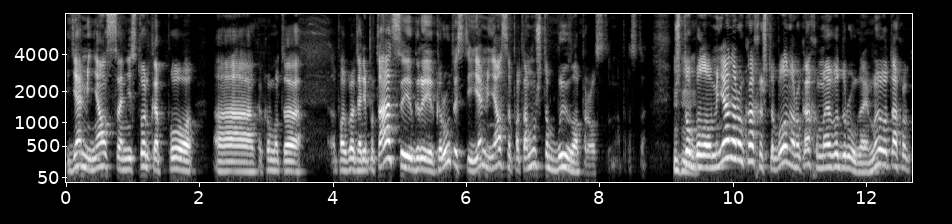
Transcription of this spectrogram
я менялся не столько по какому-то по какой-то репутации игры, крутости, я менялся потому, что было просто-напросто. Что mm-hmm. было у меня на руках и что было на руках у моего друга. И мы вот так вот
